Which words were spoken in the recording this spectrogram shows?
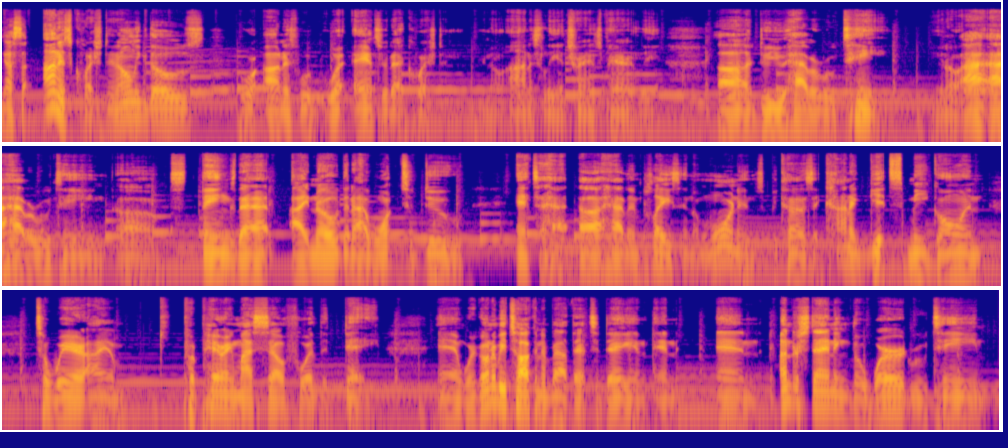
That's an honest question. Only those who are honest will, will answer that question, you know, honestly and transparently. Uh, do you have a routine? You know, I, I have a routine, uh, things that I know that I want to do and to ha- uh, have in place in the mornings because it kind of gets me going to where I am preparing myself for the day. And we're going to be talking about that today and, and, and understanding the word routine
